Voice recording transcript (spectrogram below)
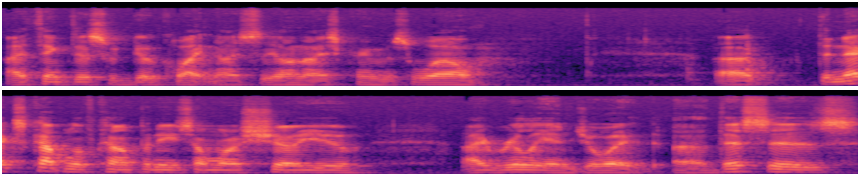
I think this would go quite nicely on ice cream as well. Uh, the next couple of companies I want to show you I really enjoyed. Uh, this is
